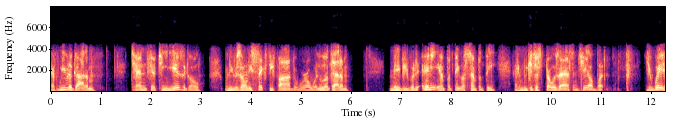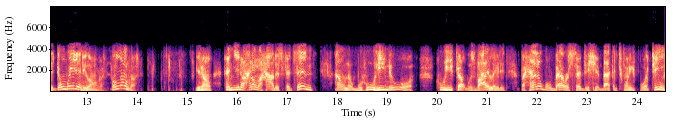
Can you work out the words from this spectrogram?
if we would have got him 10, 15 years ago, when he was only 65, the world wouldn't look at him maybe with any empathy or sympathy, and we could just throw his ass in jail. But you waited. Don't wait any longer. No longer. You know, and you know, I don't know how this fits in. I don't know who he knew or who he felt was violated, but Hannibal Buress said this shit back in 2014,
